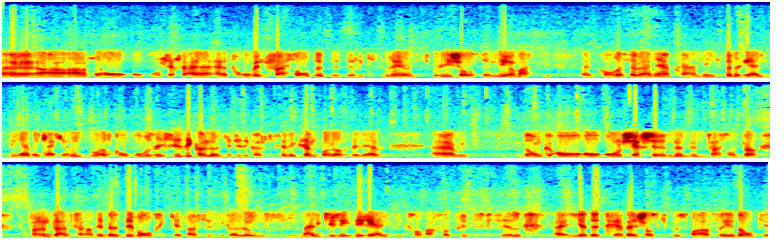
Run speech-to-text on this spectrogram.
Euh, en, en fait, on, on- on cherchait à, à trouver une façon de, de, de rééquilibrer un petit peu les choses. C'est une des remarques euh, qu'on recevait année après année. C'est une réalité avec laquelle doivent composer ces écoles-là. C'est des écoles qui ne sélectionnent pas leurs élèves. Euh, donc, on, on, on cherchait une, une façon de faire une place différente et de démontrer que dans ces écoles-là aussi, malgré des réalités qui sont parfois plus difficiles, euh, il y a de très belles choses qui peuvent se passer. Donc, euh,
